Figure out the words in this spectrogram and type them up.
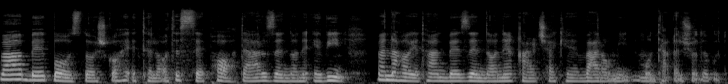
و به بازداشتگاه اطلاعات سپاه در زندان اوین و نهایتا به زندان قرچک ورامین منتقل شده بود.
